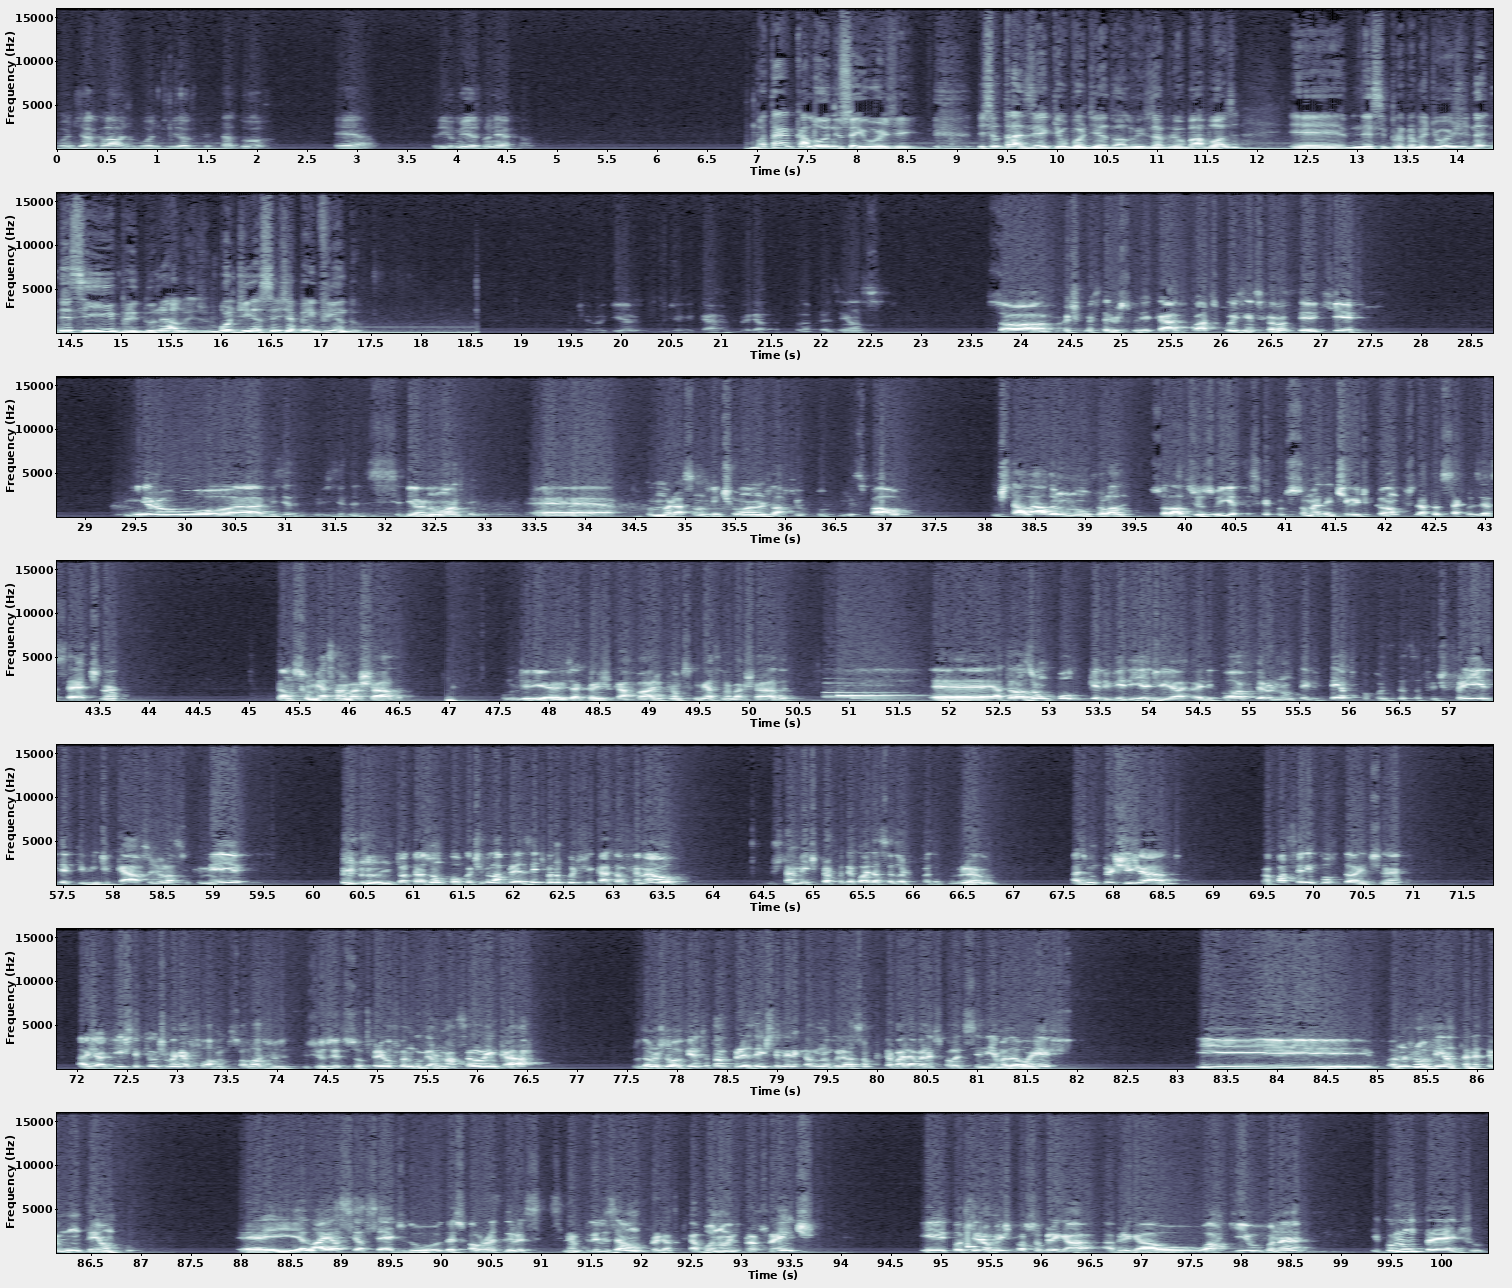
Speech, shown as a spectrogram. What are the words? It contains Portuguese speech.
Bom dia, Cláudio. Bom dia ao espectador. É frio mesmo, né, Cláudio? Botar calor nisso aí hoje, hein? Deixa eu trazer aqui o bom dia do Aloysio Abreu Barbosa. É, nesse programa de hoje, né, nesse híbrido, né, Aloysio? Bom dia, seja bem-vindo. Bom dia, Nogueiro. Bom dia, Ricardo. Obrigado pela presença. Só, antes de começar a com o Ricardo, quatro coisinhas que eu anotei aqui. Primeiro, a visita, visita de Siciliano ontem, é, comemoração dos 21 anos do Arquivo Público Municipal, instalado no Solar dos Jesuítas, que é a construção mais antiga de Campos, data do século XVII, né? Campos começa na Baixada, como diria José de Carvalho, Campos começa na Baixada é, atrasou um pouco, porque ele viria de helicóptero, ele não teve teto para fazer dessa frente fria, ele teve que vir de carro, sujou lá 5 e meia. Então atrasou um pouco. Eu estive lá presente, mas não pude ficar até o final, justamente para poder guardar celular para fazer o programa. Mas muito prestigiado. Uma parceria importante, né? Haja vista que a última reforma que o Solado Jesuíta sofreu foi no governo Marcelo Alencar, nos anos 90, eu estava presente também naquela inauguração, porque trabalhava na escola de cinema da UENF. E anos 90, né, tem um tempo. É, e lá é a sede do, da Escola Brasileira de Cinema e Televisão, projeto que acabou não indo para frente. E posteriormente passou a abrigar, abrigar o, o arquivo, né? E como é um prédio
